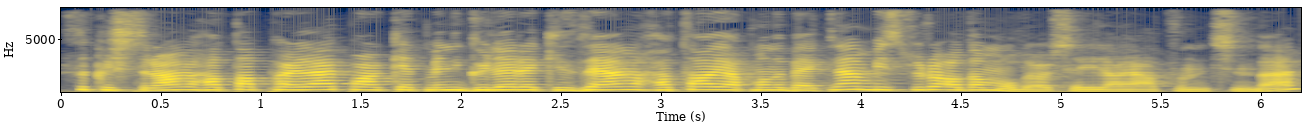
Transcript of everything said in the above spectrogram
sıkıştıran ve hatta paralel park etmeni gülerek izleyen ve hata yapmanı bekleyen bir sürü adam oluyor şehir hayatının içinde.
